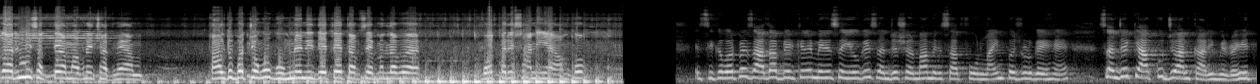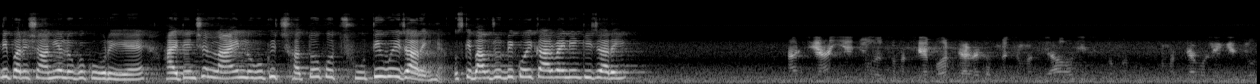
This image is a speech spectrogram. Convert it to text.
कर नहीं सकते हम अपने छत में। हम फालतू बच्चों को घूमने नहीं देते तब से मतलब बहुत परेशानी है हमको। इसी खबर पर ज़्यादा अपडेट के लिए मेरे सहयोगी संजय शर्मा मेरे साथ फ़ोन लाइन पर जुड़ गए हैं। संजय, क्या कुछ जानकारी मिल रही है? इतनी परेशानियाँ लोगों को हो रही है। हाईटेंशन लाइन लोगों की छतों को छूती हुई जा रही है। उसके बावजूद भी कोई कार्रवाई नहीं की जा रही। हाँ जी हाँ ये जो समस्या बहुत ज़्यादा गंभीर समस्या और इस समस्या को जो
